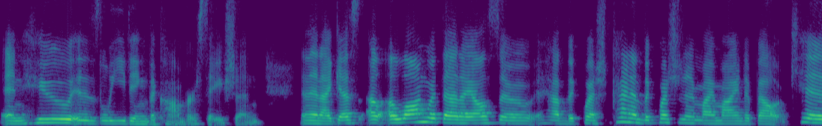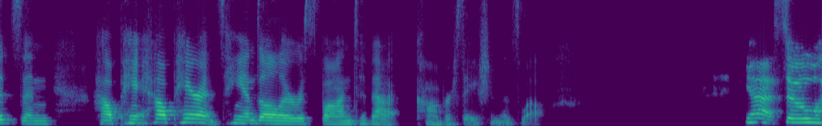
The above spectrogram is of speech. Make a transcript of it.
and who is leading the conversation? And then I guess along with that, I also have the question, kind of the question in my mind about kids and how pa- how parents handle or respond to that conversation as well. Yeah, so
